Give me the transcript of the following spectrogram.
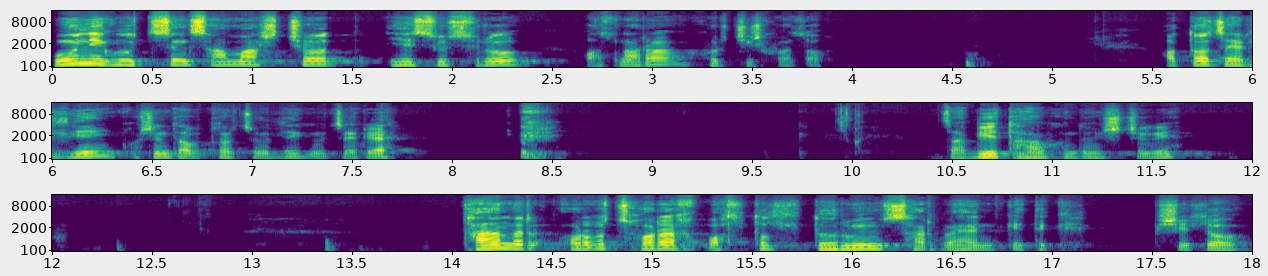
Үүнийг үтсэн самарчууд Есүс рүү олноороо хурж ирэх болов. Одоо зарилгийн 35 дахь зүйлийг үзээрэй. За би та бүхэнд уншиж өгье. Та нар ургац хураах болтол 4 сар байна гэдэг биш лөө.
